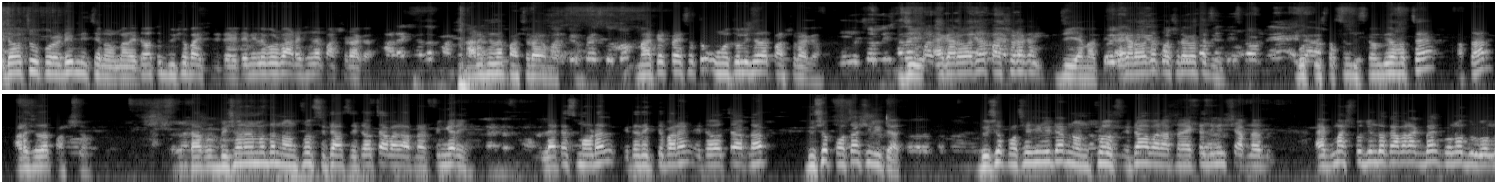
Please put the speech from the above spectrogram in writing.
এটা হচ্ছে উপরে ডিপ নিচে নর্মাল এটা হচ্ছে দুইশো বাইশ লিটার। এটা নিলে পড়বে আড়াইশ হাজার পাঁচশো টাকা। আড়াইশ হাজার পাঁচশো টাকা মার্কেট প্রাইস হচ্ছে উনচল্লিশ হাজার পাঁচশো টাকা। জি এগারো হাজার পাঁচশো টাকা। জি এমআরপি। এগারো হাজার পাঁচশো টাকা হচ্ছে বত্রিশ পার্সেন্ট ডিসকাউন্ট দিয়ে হচ্ছে আপনার আড়াইশ হাজার পাঁচশো। তারপর বিশনের মধ্যে নন ফ্লোর সিটা আছে, এটা হচ্ছে আবার আপনার ফিঙ্গারিং লেটেস্ট মডেল এটা দেখতে পারেন, এটা হচ্ছে আপনার দুশো পঁচাশি লিটার দুশো পঁচাশি লিটার নন ফ্লোস এটা আবার আপনার একটা জিনিস, আপনার এক মাস পর্যন্ত কাবার রাখবেন, কোনো দুর্গন্ধ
